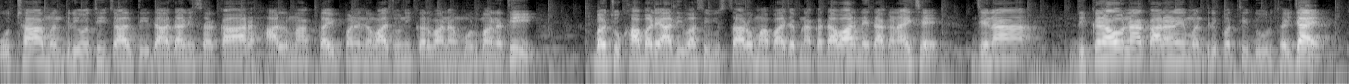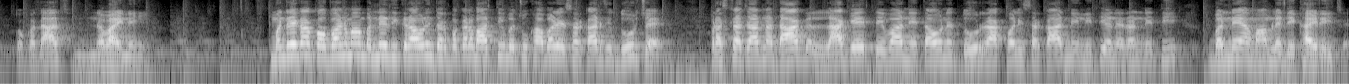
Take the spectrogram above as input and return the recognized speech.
ઓછા મંત્રીઓથી ચાલતી દાદાની સરકાર હાલમાં કંઈ પણ નવાજૂની કરવાના મૂડમાં નથી. બચુ ખાબડે આદિવાસી વિસ્તારોમાં ભાજપના કદાવાર નેતા ગણાય છે, જેના દીકરાઓના કારણે મંત્રીપદથી દૂર થઈ જાય તો કદાચ નવાય નહીં. મનરેગા કૌભાંડમાં બંને દીકરાઓની ધરપકડ બાદથી બચુ ખાબડે સરકારથી દૂર છે. ભ્રષ્ટાચારના દાગ લાગે તેવા નેતાઓને દૂર રાખવાની સરકારની નીતિ અને રણનીતિ બંને આ મામલે દેખાઈ રહી છે.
